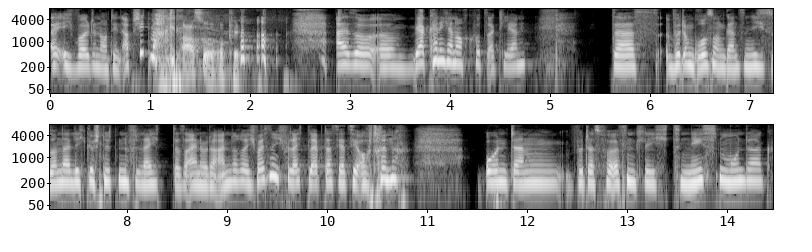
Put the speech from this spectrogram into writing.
Äh, ich wollte noch den Abschied machen. Ach so, okay. also ähm, ja, kann ich ja noch kurz erklären. Das wird im Großen und Ganzen nicht sonderlich geschnitten, vielleicht das eine oder andere. Ich weiß nicht, vielleicht bleibt das jetzt hier auch drin. Und dann wird das veröffentlicht nächsten Montag.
